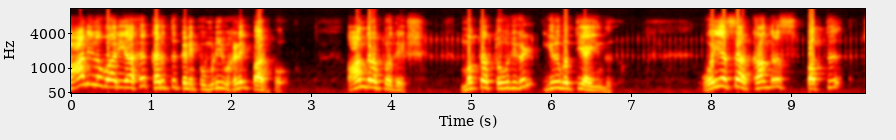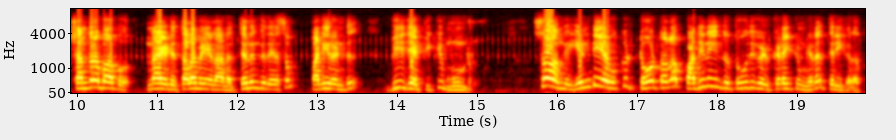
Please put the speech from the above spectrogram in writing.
மாநில வாரியாக கருத்து கணிப்பு முடிவுகளை பார்ப்போம். ஆந்திர பிரதேஷ் மொத்த தொகுதிகள் இருபத்தி ஐந்து. ஒய்எஸ்ஆர் காங்கிரஸ் பத்து சந்திரபாபு நாயுடு தலைமையிலான தெலுங்கு தேசம் பனிரெண்டு பிஜேபிக்கு மூன்று. ஸோ அங்கு என்டிஏவுக்கு டோட்டலாக பதினைந்து தொகுதிகள் கிடைக்கும் என தெரிகிறது.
